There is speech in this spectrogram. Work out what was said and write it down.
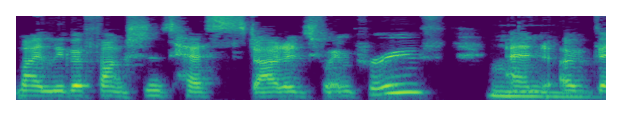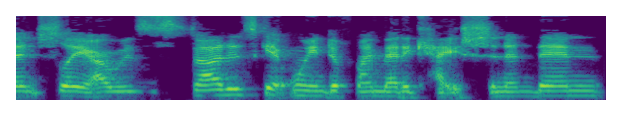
my liver function test started to improve. Mm. And eventually I was started to get weaned off my medication. And then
